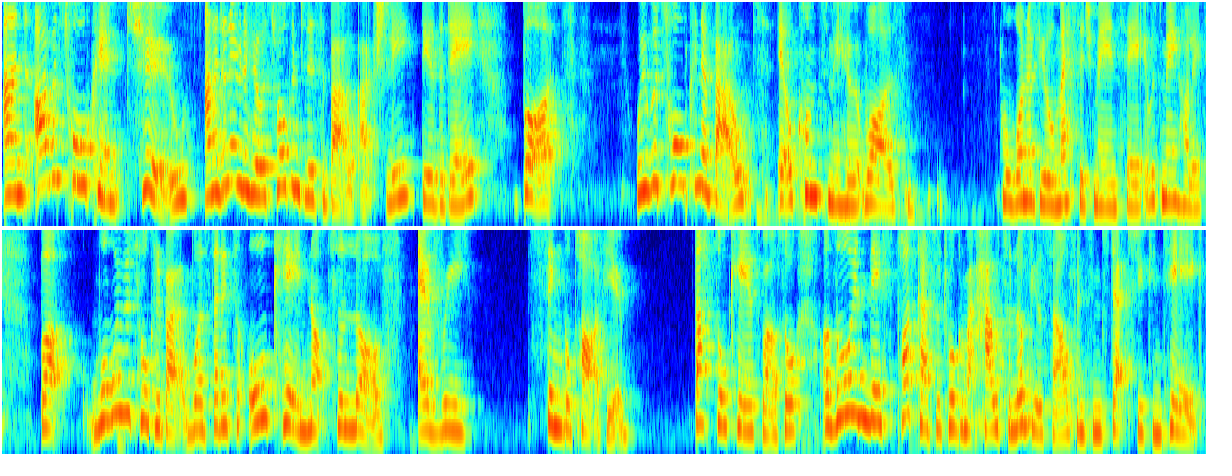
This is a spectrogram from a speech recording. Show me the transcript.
And I was talking to, and I don't even know who I was talking to this about actually the other day, but we were talking about, it'll come to me who it was, or one of you will message me and say, it was me, Holly. But what we were talking about was that it's okay not to love every single part of you. That's okay as well. So, although in this podcast we're talking about how to love yourself and some steps you can take,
